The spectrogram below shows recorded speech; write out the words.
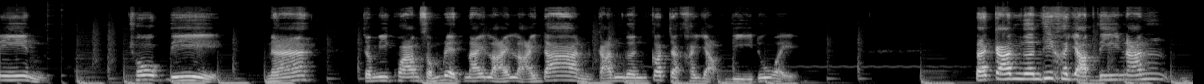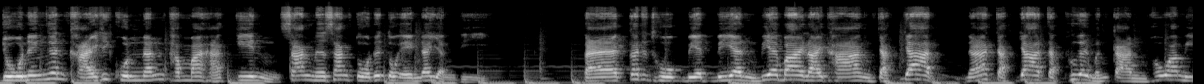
มีน โชคดีนะ จะมีความสำเร็จในหลายๆ ด้าน การเงินก็จะขยับดีด้วย แต่การเงินที่ขยับดีนั้น อยู่ในเงื่อนไขที่คุณนั้นทำมาหากิน สร้างเนื้อสร้างตัวด้วยตัวเองได้อย่างดี แต่ก็จะถูกเบียดเบียน เบี้ยบ้ายรายทางจากญาตินะจากญาติจากเพื่อนเหมือนกัน เพราะว่ามี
